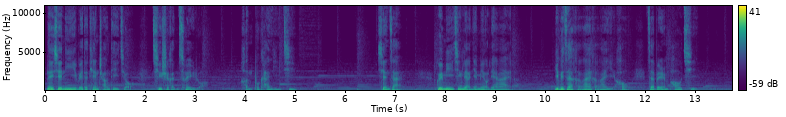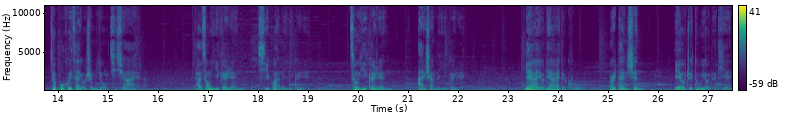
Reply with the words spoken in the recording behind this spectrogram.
那些你以为的天长地久。其实很脆弱，很不堪一击。现在，闺蜜已经两年没有恋爱了，因为在很爱很爱以后，再被人抛弃，就不会再有什么勇气去爱了。她从一个人习惯了一个人，从一个人爱上了一个人。恋爱有恋爱的苦，而单身也有着独有的甜。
